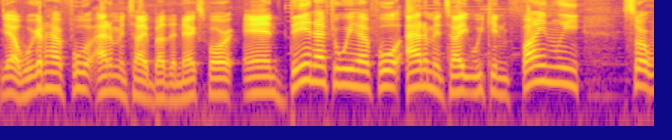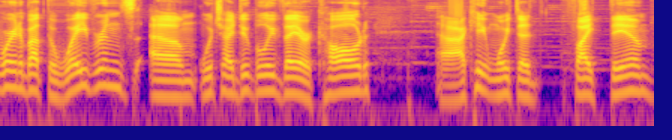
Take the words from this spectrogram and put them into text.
yeah, we're going to have full adamantite by the next part. And then after we have full adamantite, we can finally start worrying about the Wyverns, um, which I do believe they are called. Uh, I can't wait to fight them,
